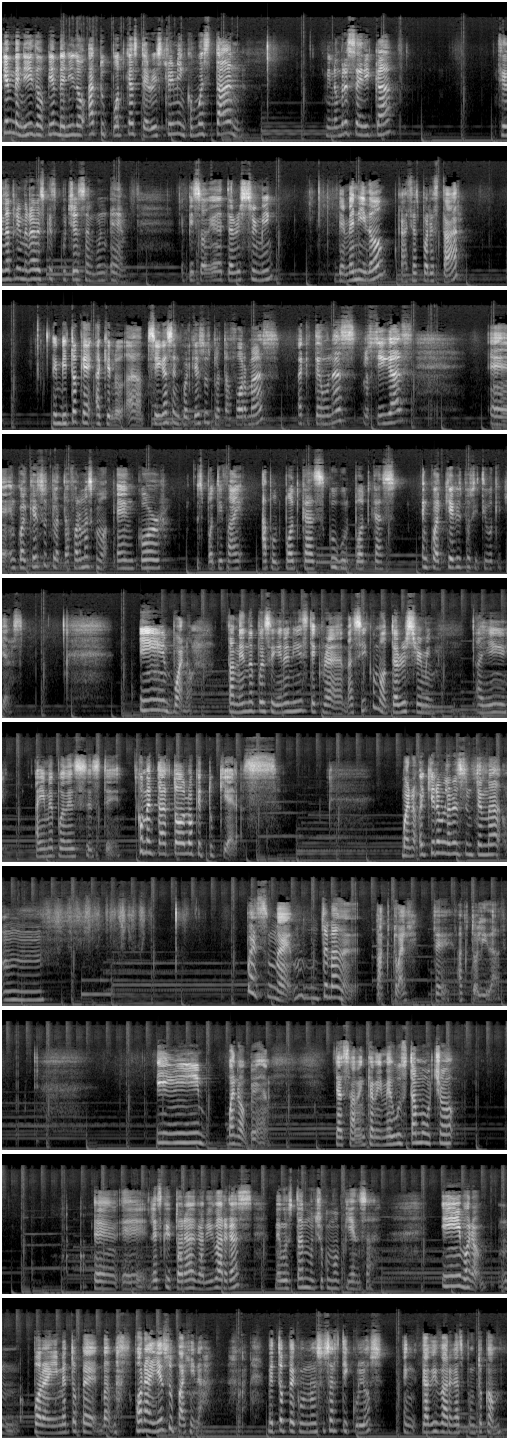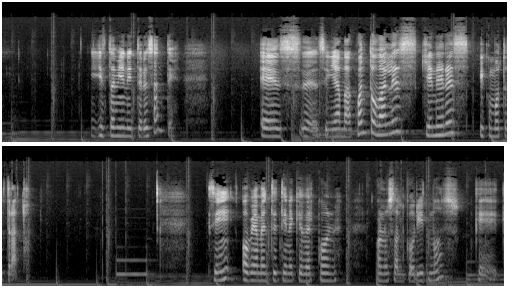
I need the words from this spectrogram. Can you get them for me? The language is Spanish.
Bienvenido, bienvenido a tu podcast Terry Streaming. ¿Cómo están? Mi nombre es Erika. Si es la primera vez que escuchas algún eh, episodio de Terry Streaming, bienvenido. Gracias por estar. Te invito a que, a que lo sigas en cualquiera de sus plataformas, a que te unas, lo sigas eh, en cualquiera de sus plataformas como Anchor, Spotify, Apple Podcasts, Google Podcasts en cualquier dispositivo que quieras. Y bueno, también me puedes seguir en Instagram, así como Terry Streaming. Ahí, ahí me puedes este, comentar todo lo que tú quieras. Bueno, hoy quiero hablarles de un tema, mm, pues un tema actual, de actualidad. Y bueno, ya saben que a mí me gusta mucho eh, eh, la escritora Gaby Vargas, me gusta mucho cómo piensa. Y bueno, mm, por ahí me topé, por ahí en su página, me topé con uno de sus artículos en gabyvargas.com y está bien interesante. Es, eh, se llama ¿Cuánto vales? ¿Quién eres? y cómo te trato? Sí, obviamente tiene que ver con, los algoritmos que,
